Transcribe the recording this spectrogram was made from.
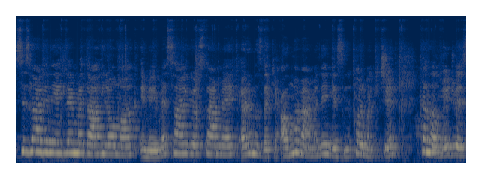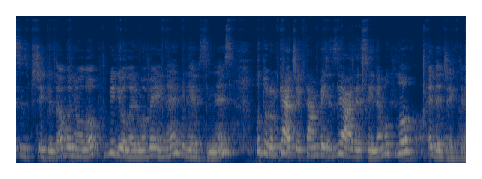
Sizler de niyetlerime dahil olmak, emeğime saygı göstermek, aramızdaki alma verme dengesini korumak için kanalıma ücretsiz bir şekilde abone olup videolarımı beğenebilirsiniz. Bu durum gerçekten beni ziyadesiyle mutlu edecektir.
